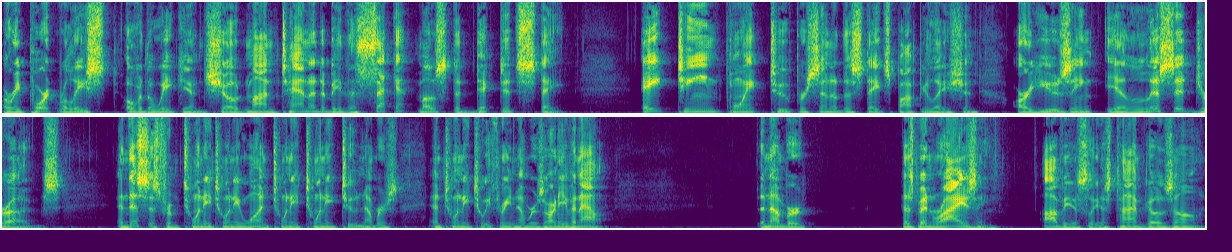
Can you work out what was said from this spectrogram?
A report released over the weekend showed Montana to be the second most addicted state. 18.2% of the state's population are using illicit drugs. And this is from 2021. 2022 numbers and 2023 numbers aren't even out. The number has been rising, obviously, as time goes on.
